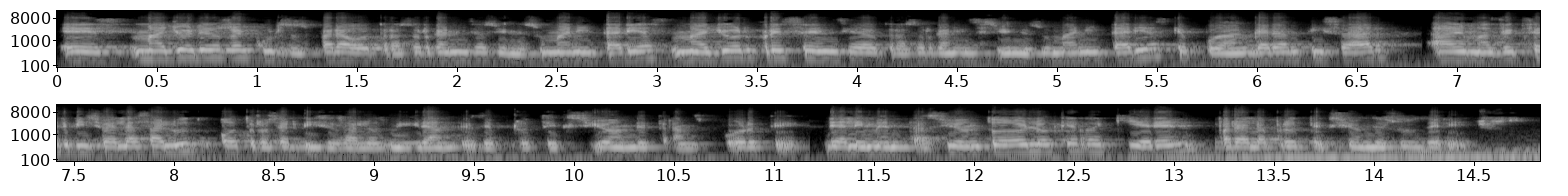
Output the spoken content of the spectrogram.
es mayores recursos para otras organizaciones humanitarias, mayor presencia de otras organizaciones humanitarias que puedan garantizar, además del servicio a la salud, otros servicios a los migrantes de protección, de transporte, de alimentación, todo lo que requieren para la protección de sus derechos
